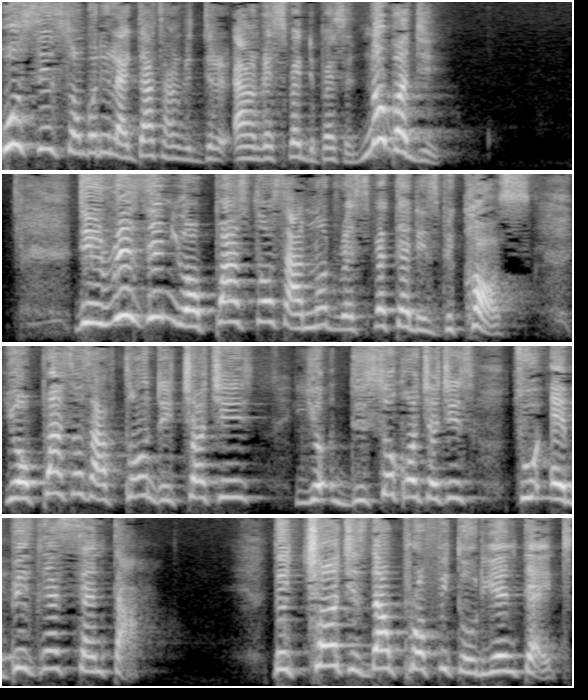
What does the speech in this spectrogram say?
Who sees somebody like that and, and respect the person? Nobody. The reason your pastors are not respected is because your pastors have turned the churches, your, the so-called churches, to a business center. The church is now profit oriented.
